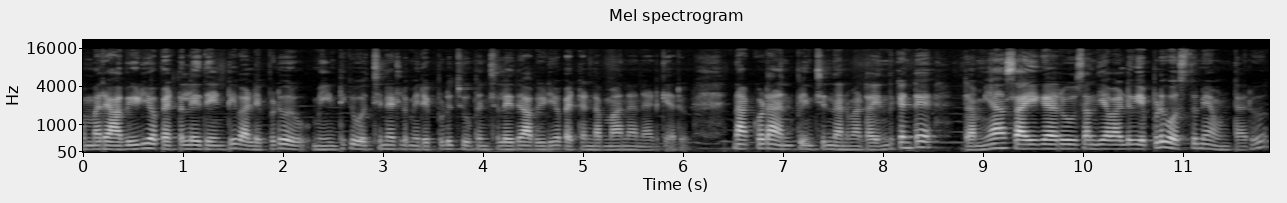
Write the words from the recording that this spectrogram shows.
మరి ఆ వీడియో పెట్టలేదేంటి? వాళ్ళు ఎప్పుడు మీ ఇంటికి వచ్చినట్లు మీరు ఎప్పుడు చూపించలేదు? ఆ వీడియో పెట్టండి అమ్మా అని అడిగారు. నాకు కూడా అనిపించింది అనమాట ఎందుకంటే రమ్య సాయి గారు సంధ్య వాళ్ళు ఎప్పుడు వస్తూనే ఉంటారు.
